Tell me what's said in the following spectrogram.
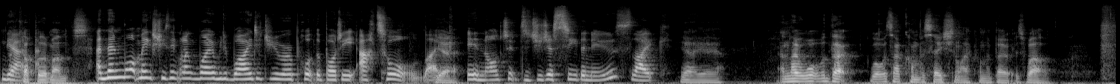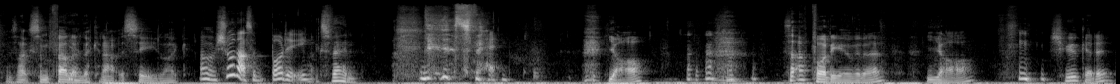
Yeah. a couple of months. And then what makes you think like why would why did you report the body at all? Like Yeah. in Ogden, did you just see the news? Like Yeah, yeah, yeah. And like, what would that? What was that conversation like on the boat as well? It was like some fella Yeah. looking out to sea, like, oh, I'm sure that's a body. like Sven. Sven. Yeah. Is that a body over there? Yeah. Should we get it?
